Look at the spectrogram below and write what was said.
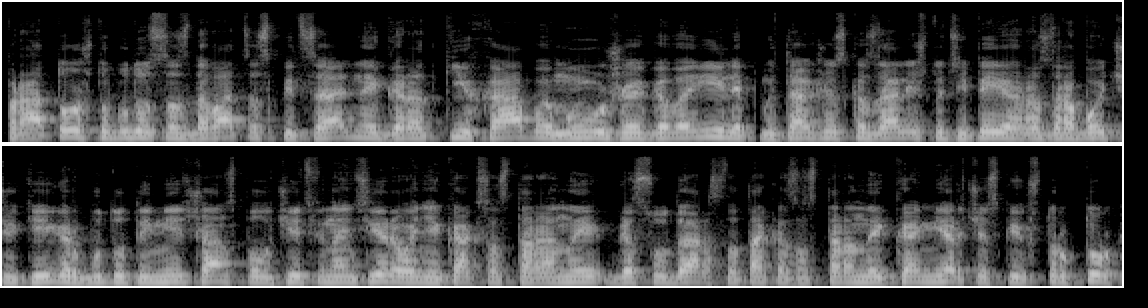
Про то, что будут создаваться специальные городки, хабы, мы уже говорили. Мы также сказали, что теперь разработчики игр будут иметь шанс получить финансирование как со стороны государства, так и со стороны коммерческих структур,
